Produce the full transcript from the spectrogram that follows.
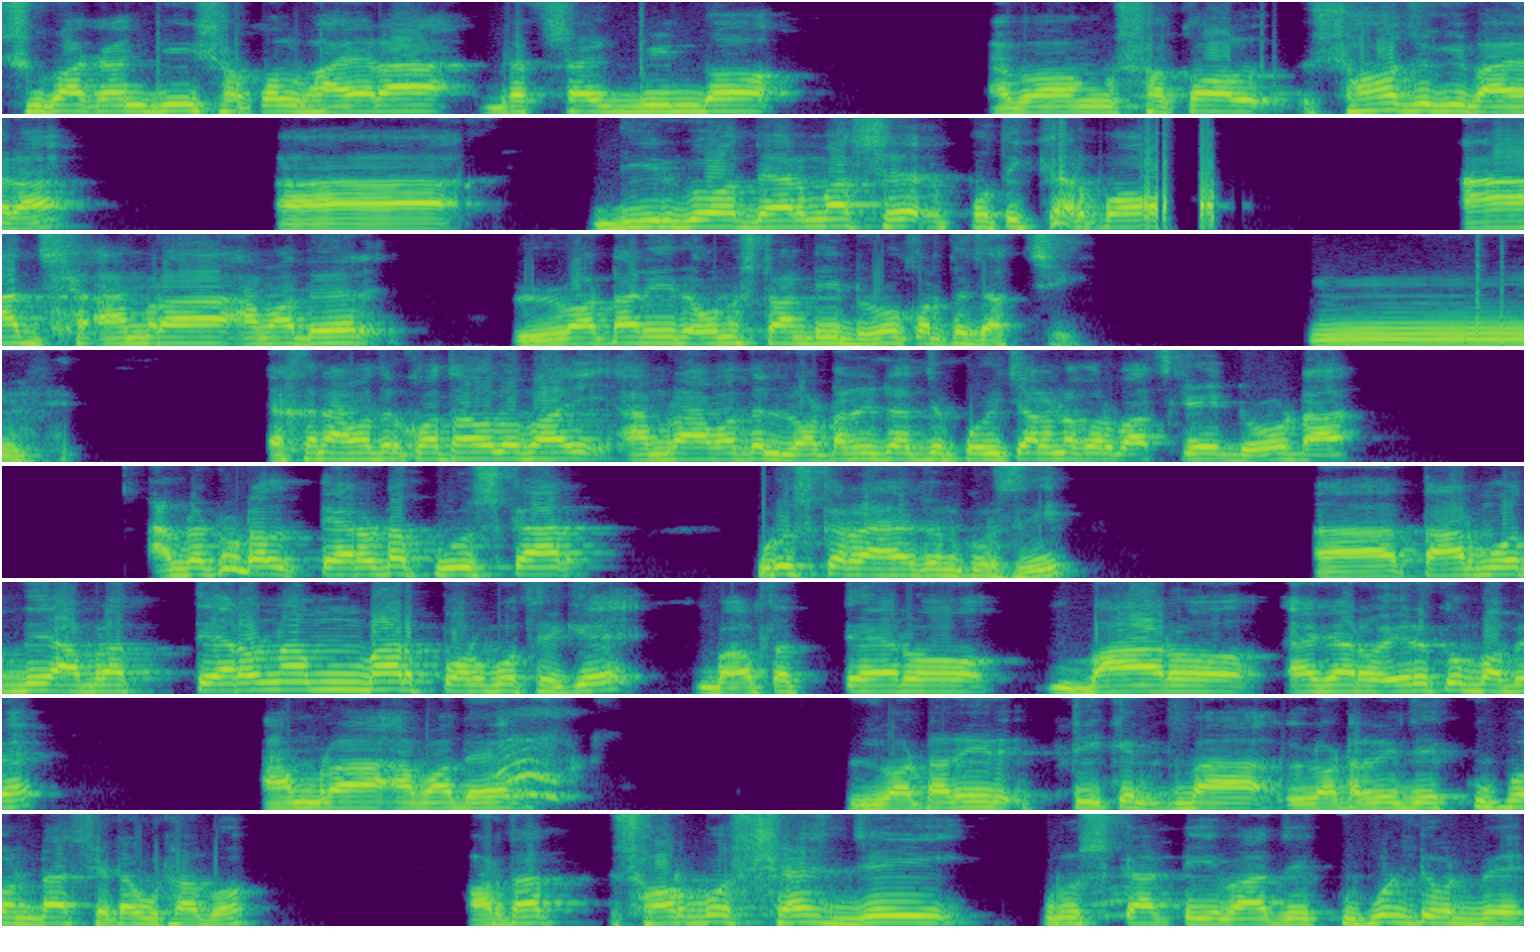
শুভাকাঙ্ক্ষী সকল ভাইয়েরা ব্যবসায়িক বৃন্দ এবং সকল সহযোগী ভাইয়েরা দীর্ঘ দেড় মাসের প্রতীক্ষার পর আজ আমরা আমাদের লটারির অনুষ্ঠানটি ড্র করতে যাচ্ছি। এখানে আমাদের কথা হলো ভাই, আমরা আমাদের লটারিটা যে পরিচালনা করব আজকে ড্রটা আমরা টোটাল তেরোটা পুরস্কার পুরস্কার আয়োজন করছি। তার মধ্যে আমরা তেরো নাম্বার পর্ব থেকে বা অর্থাৎ তেরো, বারো, এগারো এরকম ভাবে আমরা আমাদের লটারির টিকিট বা লটারির যে কুপনটা সেটা উঠাবো। অর্থাৎ সর্বশেষ যেই পুরস্কারটি বা যে কুপনটি উঠবে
